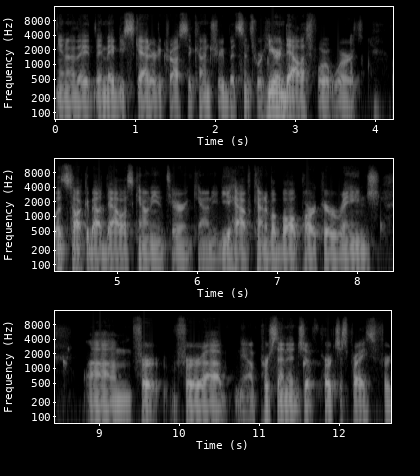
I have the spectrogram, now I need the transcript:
you know they, they may be scattered across the country but since we're here in dallas fort worth let's talk about dallas county and tarrant county. Do you have kind of a ballpark or range um, for for uh, you know percentage of purchase price for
